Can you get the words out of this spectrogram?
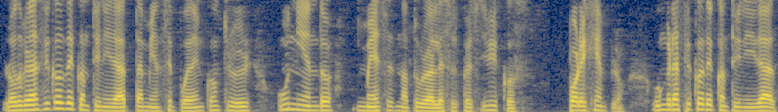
Los gráficos de continuidad también se pueden construir uniendo meses naturales específicos. Por ejemplo, un gráfico de continuidad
